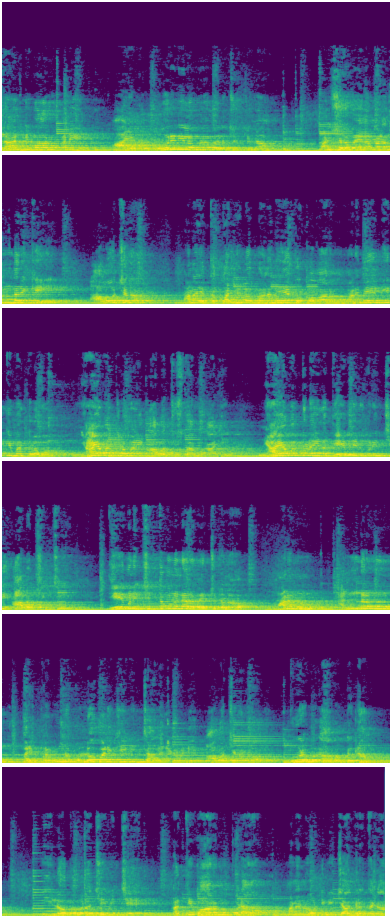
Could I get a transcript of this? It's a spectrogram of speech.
ఇలాంటి వారు అనే ఆ యొక్క ధోరణిలో మనం వెలుచుతున్నాం మనుషులమైన మనందరికీ ఆలోచన మన యొక్క పనిలో మనమే గొప్పవారము మనమే నీతిమంతులము న్యాయవంతులమని ఆలోచిస్తాము కానీ న్యాయవంతుడైన దేవుని గురించి ఆలోచించి దేవుని చిత్తమును నెరవేర్చుటలో మనము అందరము మరి ప్రభువునకు లోబడి జీవించాలని ప్రతి వారము కూడా మన నోటిని జాగ్రత్తగా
